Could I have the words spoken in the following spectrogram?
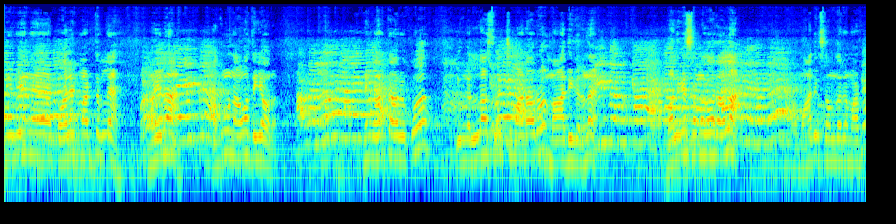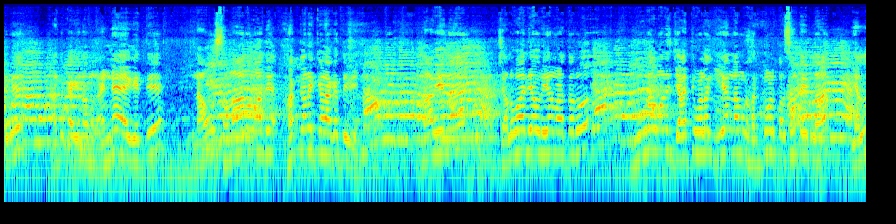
ನೀವೇನು ಟಾಯ್ಲೆಟ್ ಮಾಡ್ತಿರಲ್ಲ ಮಹಿಳಾ, ಅದನ್ನು ನಾವ ತೆಗಿಯವ್ರ ನಿಮ್ಗೆ ಅರ್ಥ ಆಗ್ಬೇಕು? ಇವನ್ನೆಲ್ಲ ಸ್ವಚ್ಛ ಮಾಡೋರು ಮಾದಿಗಳನ್ನ ಬಲಗೆ ಸಮುದಾಯ ಅಲ್ಲ. ಮಾದಿಗ ಸಮುದಾಯ ಮಾಡ್ತೀವಿ. ಅದಕ್ಕಾಗಿ ನಮ್ಗೆ ಅನ್ಯಾಯ ಆಗೈತಿ. ನಾವು ಸಮಾನವಾದ ಹಕ್ಕನ್ನು ಕೇಳಾಕತ್ತೀವಿ. ನಾವೇನ ಚಲವಾದಿ ಅವ್ರು ಏನು ಮಾಡ್ತಾರೋ ನೂರ ಒಂದು ಜಾತಿ ಒಳಗೆ ಏನು ನಮ್ಗೆ ಹದಿನೇಳು ಪರ್ಸೆಂಟ್ ಇಲ್ಲ ಎಲ್ಲ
